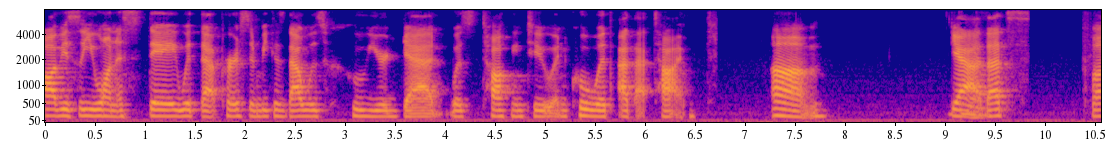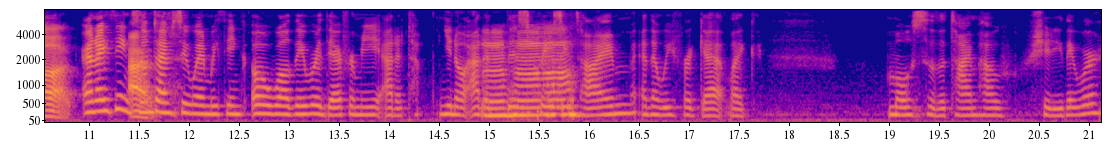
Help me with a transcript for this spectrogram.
obviously you want to stay with that person because that was who your dad was talking to and cool with at that time. Um yeah, yeah. that's fuck. And I think I, sometimes too when we think, "Oh, well, they were there for me at a time, you know, at a, mm-hmm. this crazy mm-hmm. time," and then we forget like most of the time how shitty they were.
